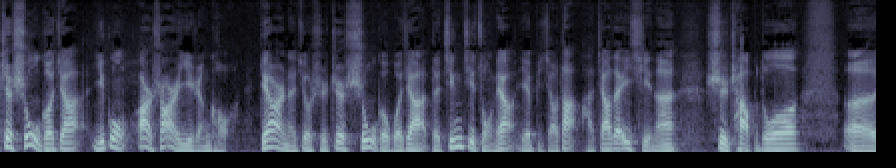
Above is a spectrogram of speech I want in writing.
这十五个国家一共二十二亿人口。第二呢，就是这十五个国家的经济总量也比较大啊，加在一起呢是差不多，呃。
